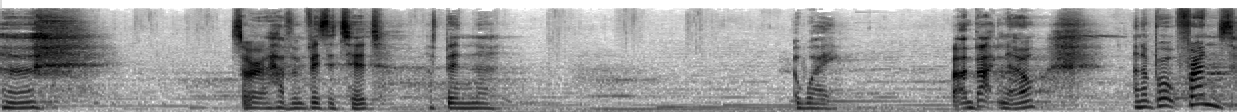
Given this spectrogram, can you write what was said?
Uh, sorry I haven't visited. I've been, uh, away. But I'm back now, and I brought friends.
